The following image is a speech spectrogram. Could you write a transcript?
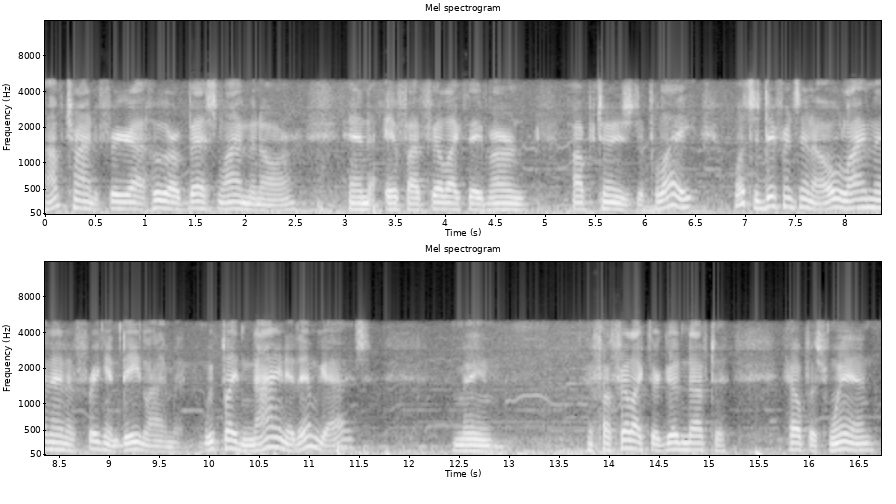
I'm trying to figure out who our best linemen are, and if I feel like they've earned opportunities to play, what's the difference in an O lineman and a freaking D lineman? We played nine of them guys. I mean, if I feel like they're good enough to help us win,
